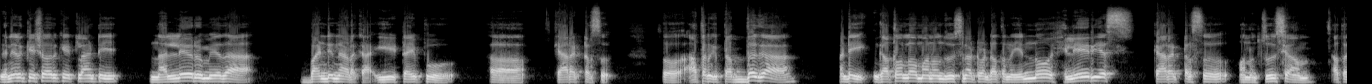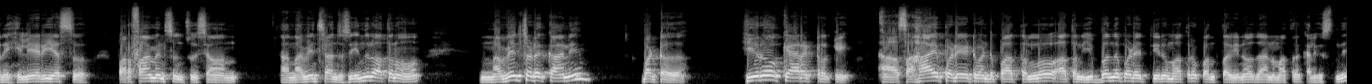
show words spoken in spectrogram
వెన్నెల కిషోర్కి ఇట్లాంటి నల్లేరు మీద బండి నడక ఈ టైపు క్యారెక్టర్స్. సో అతనికి పెద్దగా అంటే గతంలో మనం చూసినటువంటి అతను ఎన్నో హిలేరియస్ క్యారెక్టర్స్ మనం చూసాం అతని హిలేరియస్ పర్ఫార్మెన్స్ని చూసాం నవ్వించడానికి చూసి ఇందులో అతను నవ్వించడం కానీ బట్ హీరో క్యారెక్టర్కి సహాయపడేటువంటి పాత్రలో అతను ఇబ్బంది పడే తీరు మాత్రం కొంత వినోదాన్ని మాత్రం కలిగిస్తుంది.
